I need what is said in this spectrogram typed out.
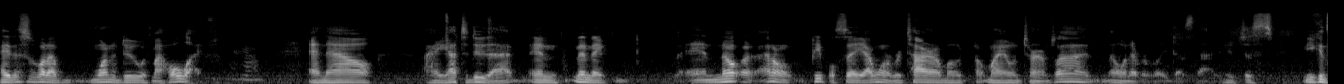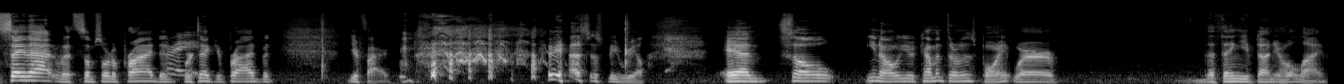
hey, this is what I want to do with my whole life Mhm. and now I got to do that. And then they, and no, I don't. People say I want to retire on my, on my own terms. Uh, no one ever really does that. It's just you can say that with some sort of pride to Right. protect your pride, but you're fired. I mean, let's just be real. And so you know you're coming through this point where the thing you've done your whole life,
